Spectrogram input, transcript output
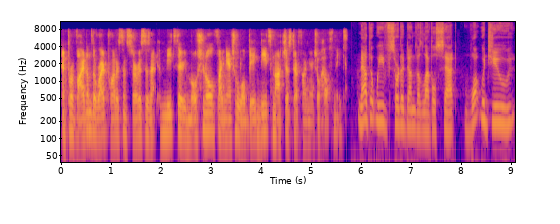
and provide them the right products and services that meets their emotional financial well-being needs not just their financial health needs. Now that we've sort of done the level set, what would you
